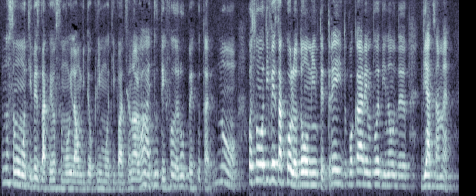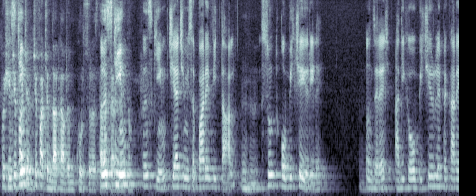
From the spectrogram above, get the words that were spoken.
nu o să mă motivez dacă eu să mă uit la un videoclip motivațional, hai du-te, fă, rupe, cu tare. Nu, o să mă motivez acolo două minute, trei, după care îmi văd din nou de viața mea. Păi și în ce, schimb, facem, ce facem dacă avem cursul ăsta? în la care ne schimb, uităm? în schimb, ceea ce mi se pare vital Mhm. sunt obiceiurile. Înțelegi? Adică obiceiurile pe care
